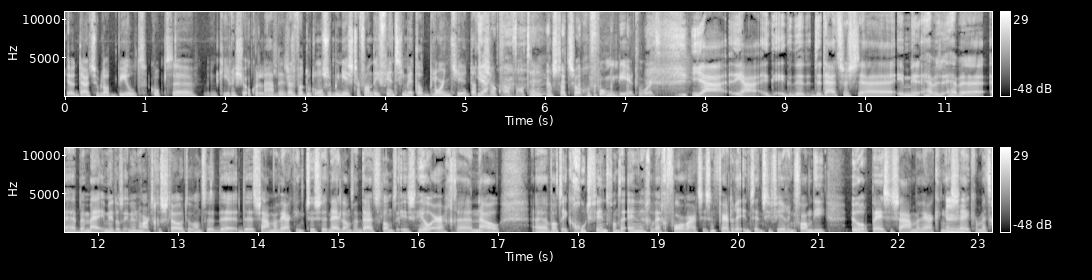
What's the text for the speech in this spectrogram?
Het Duitse blad Beeld kopt een keer een chocolade. Dus wat doet onze minister van Defensie met dat blondje? Dat ja. is ook wel wat, hè? Als dat zo geformuleerd wordt. Ja, ja ik, ik, de, de Duitsers in, hebben, hebben, hebben mij inmiddels in hun hart gesloten. Want de, de samenwerking tussen Nederland en Duitsland is heel erg nauw. wat ik goed vind. Want de enige weg voorwaarts is een verdere intensivering van die Europese samenwerking. En mm. zeker met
